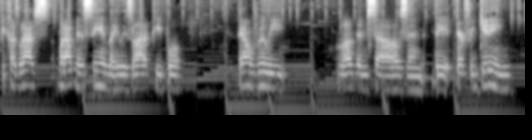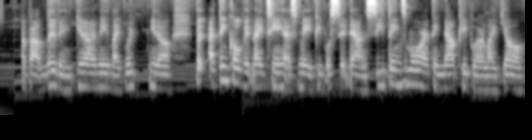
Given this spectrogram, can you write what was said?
because what I've what I've been seeing lately is a lot of people they don't really love themselves and they they're forgetting about living. You know what I mean? Like we, you know. But I think COVID nineteen has made people sit down and see things more. I think now people are like, "Yo,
